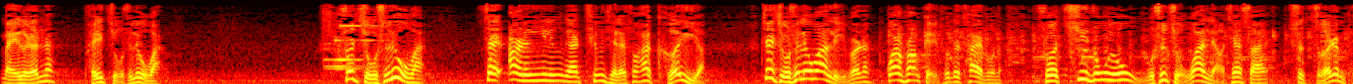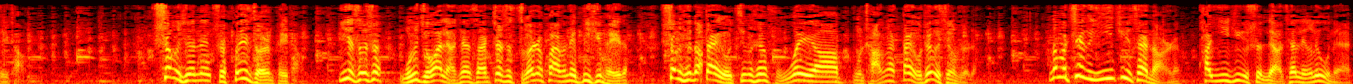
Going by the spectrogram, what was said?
每个人呢赔九十六万。说九十六万，在二零一零年听起来说还可以呀。这九十六万里边呢，官方给出的态度呢，说其中有五十九万两千三是责任赔偿，剩下呢是非责任赔偿。意思是五十九万两千三，这是责任范围内必须赔的，剩下的带有精神抚慰啊、补偿啊，带有这个性质的。那么这个依据在哪儿呢？它依据是两千零六年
